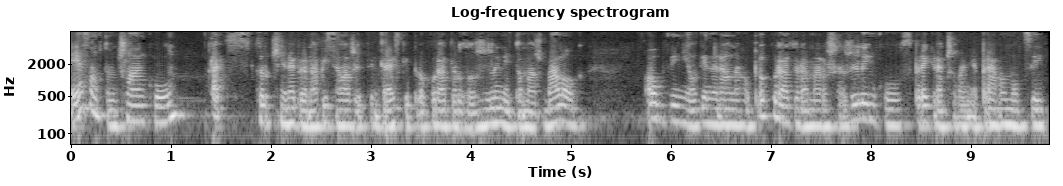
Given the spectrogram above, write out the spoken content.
Ja som v tom článku tak stručne najprv napísala, že ten krajský prokurátor zo Žiliny Tomáš Balok obvinil generálneho prokurátora Maroša Žilinku z prekračovania právomoci e,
